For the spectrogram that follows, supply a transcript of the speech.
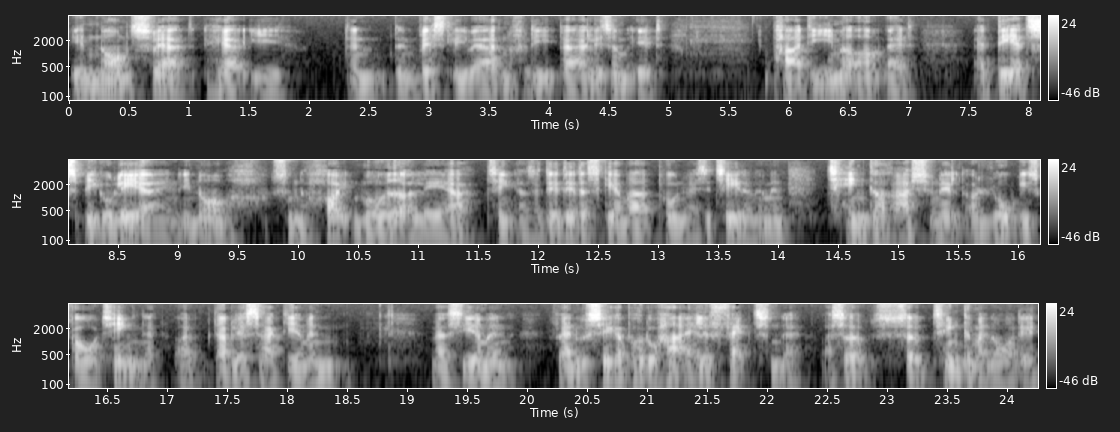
enormt svært her i den, den vestlige verden, fordi der er ligesom et paradigme om, at, at det at spekulere er en enorm sådan høj måde at lære ting. Altså det er det, der sker meget på universiteterne, at man tænker rationelt og logisk over tingene, og der bliver sagt, jamen, hvad siger man, vær nu sikker på, at du har alle factsene, og så, så tænker man over det.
